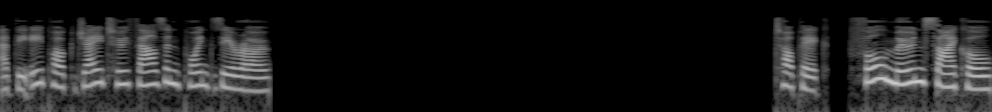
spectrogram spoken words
at the epoch J 2000.0. Topic: Full moon cycle.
